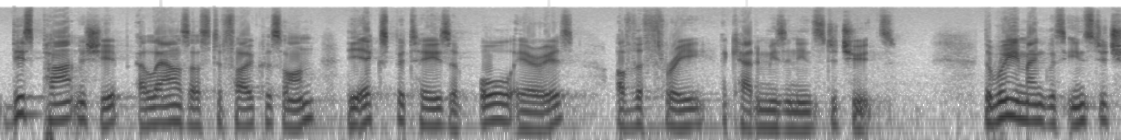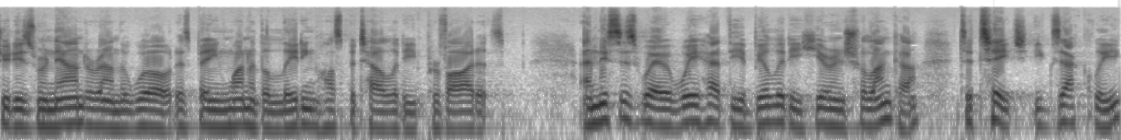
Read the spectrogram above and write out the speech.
This partnership allows us to focus on the expertise of all areas of the three academies and institutes. The William Angliss Institute is renowned around the world as being one of the leading hospitality providers. And this is where we have the ability here in Sri Lanka to teach exactly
